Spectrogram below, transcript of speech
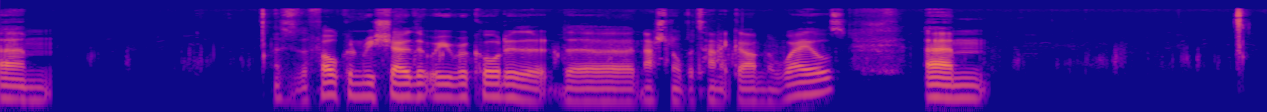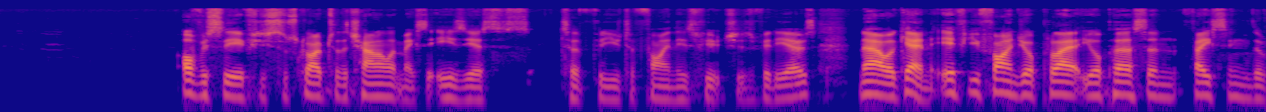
Um, this is the falconry show that we recorded at the National Botanic Garden of Wales. Um, obviously, if you subscribe to the channel, it makes it easier to for you to find these futures videos. Now, again, if you find your player, your person facing the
